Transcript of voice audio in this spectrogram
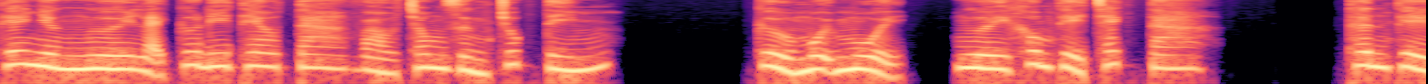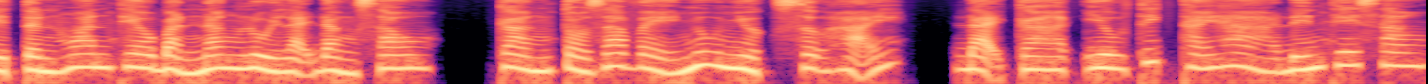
thế nhưng ngươi lại cứ đi theo ta vào trong rừng trúc tím. Cửu muội muội, ngươi không thể trách ta. Thân thể Tần Hoan theo bản năng lùi lại đằng sau, càng tỏ ra vẻ nhu nhược sợ hãi, đại ca yêu thích Thái Hà đến thế sao?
